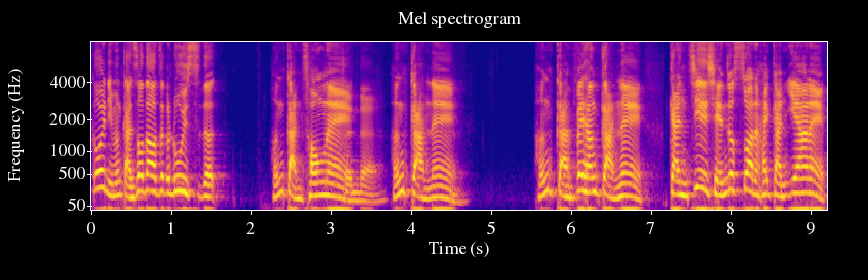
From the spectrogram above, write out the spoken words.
各位，你们感受到这个路易斯的很敢冲呢，真的。很敢呢，很敢，非常敢呢，敢借钱就算了，还敢压呢。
